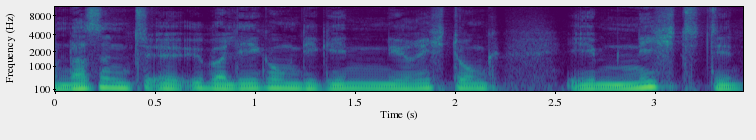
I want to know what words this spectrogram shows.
Und das sind äh, Überlegungen, die gehen in die Richtung eben nicht den,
